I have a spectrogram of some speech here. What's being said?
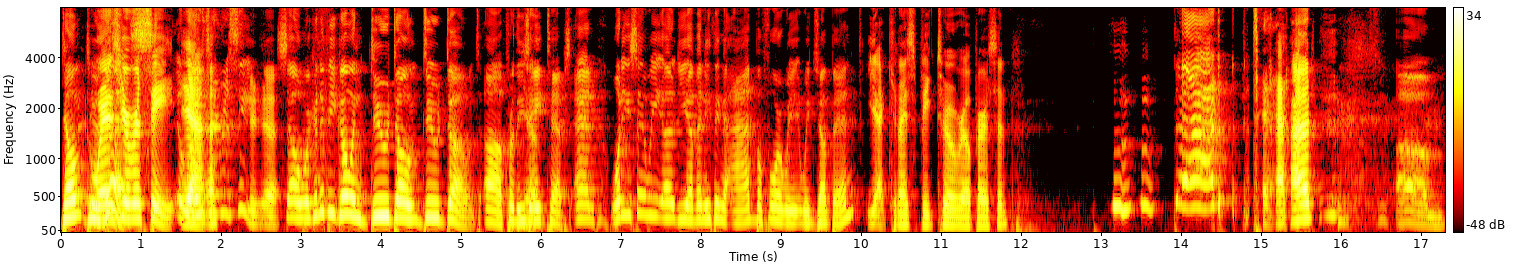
don't do Where's this. your receipt? Where's Yeah. your receipt? Yeah. So we're gonna be going do, don't, do, don't uh, for these Yeah. eight tips. And what do you say? We uh, do you have anything to add before we we jump in? Yeah, can I speak to a real person? Dad. Dad? Um.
